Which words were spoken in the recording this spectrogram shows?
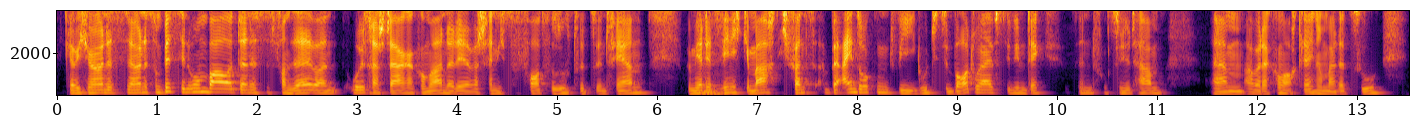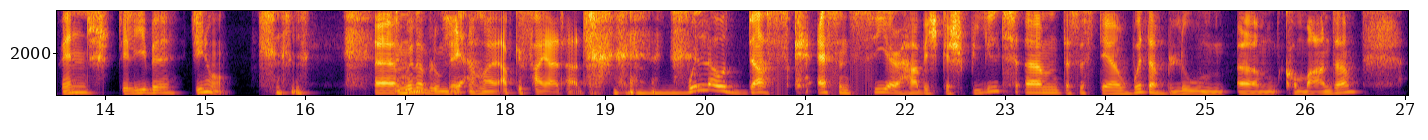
glaube ich, wenn man, das, wenn man das so ein bisschen umbaut, dann ist es von selber ein ultra starker Commander, der wahrscheinlich sofort versucht wird zu entfernen. Bei mir mhm. hat jetzt wenig gemacht. Ich fand es beeindruckend, wie gut diese Boardwipes, die in dem Deck sind, funktioniert haben. Ähm, aber da kommen wir auch gleich nochmal dazu. Wenn der liebe Gino ähm, Witherbloom-Deck ja. nochmal abgefeiert hat. Willow Dusk Essenceer habe ich gespielt. Ähm, das ist der Witherbloom ähm, Commander.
